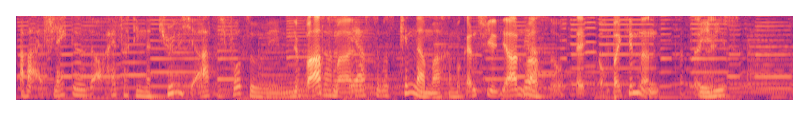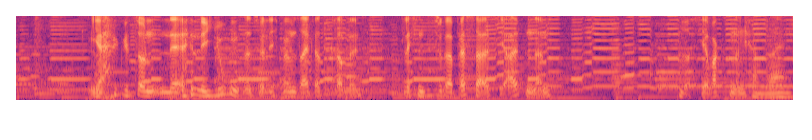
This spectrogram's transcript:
Aber vielleicht ist es auch einfach die natürliche Art, sich vorzubewegen. Ja, das war's ist doch das mal. Erste, was Kinder machen. Vor ganz vielen Jahren Ja. war es so. Äh, auch bei Kindern tatsächlich. Babys. Ja, gibt so eine, eine Jugend natürlich beim Seitwärtskrabbeln. Vielleicht sind die sogar besser als die Alten dann. Oder als die Erwachsenen. Kann sein.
